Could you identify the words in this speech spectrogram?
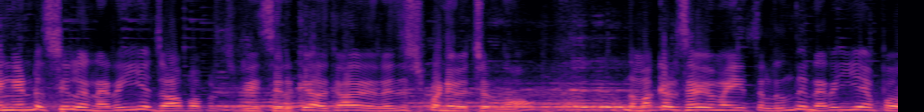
எங்கள் இண்டஸ்ட்ரியில் நிறைய ஜாப் ஆப்பர்ச்சுனிட்டிஸ் இருக்குது அதுக்காக ரெஜிஸ்டர் பண்ணி வச்சுருந்தோம். இந்த மக்கள் சேவை மையத்திலிருந்து நிறைய இப்போ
